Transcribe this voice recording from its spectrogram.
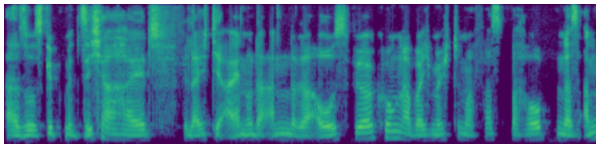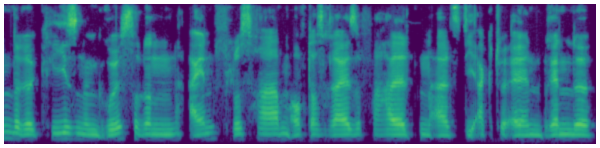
Also es gibt mit Sicherheit vielleicht die ein oder andere Auswirkung, aber ich möchte mal fast behaupten, dass andere Krisen einen größeren Einfluss haben auf das Reiseverhalten als die aktuellen Brände,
